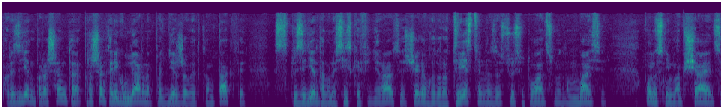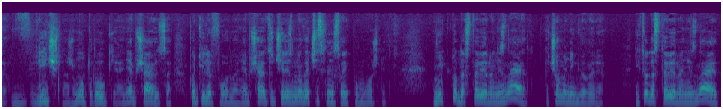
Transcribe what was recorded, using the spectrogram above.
президент Порошенко, Порошенко регулярно поддерживает контакты с президентом Российской Федерации, с человеком, который ответственен за всю ситуацию на Донбассе. Он с ним общается лично, жмут руки, они общаются по телефону, они общаются через многочисленных своих помощников. Никто достоверно не знает, о чем они говорят. Никто достоверно не знает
